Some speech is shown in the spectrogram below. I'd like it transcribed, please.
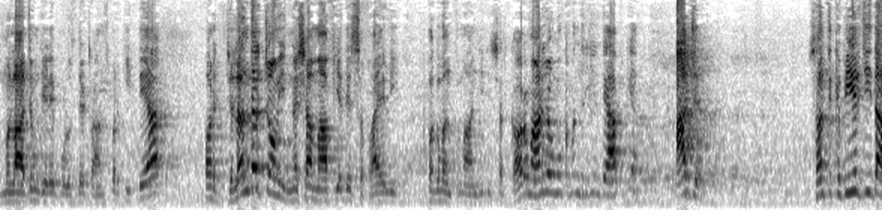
ਮੁਲਾਜ਼ਮ ਜਿਹੜੇ ਪੁਲਿਸ ਦੇ ਟਰਾਂਸਫਰ ਕੀਤੇ ਆ। ਔਰ ਜਲੰਧਰ ਚੋਂ ਵੀ ਨਸ਼ਾ ਮਾਫੀਆ ਦੇ ਸਫਾਏ ਲਈ ਭਗਵੰਤ ਮਾਨ ਜੀ ਦੀ ਸਰਕਾਰ ਔਰ ਮਾਨਯੋਗ ਮੁੱਖ ਮੰਤਰੀ ਜੀ ਨੇ ਆਪ ਕਿਹਾ। ਅੱਜ ਸੰਤ ਕਬੀਰ ਜੀ ਦਾ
